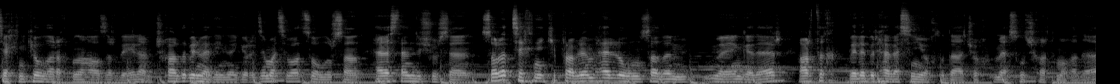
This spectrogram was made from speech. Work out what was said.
texniki olaraq buna hazır deyiləm. Çıxarda bilmədiyinə görə demotivasiya olursan, həvəsdən düşürsən. Sonra texniki problem həll olunsa da müəyyən qədər artıq belə bir həvəsin yoxdur daha çox məhsul çıxartmağa da.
